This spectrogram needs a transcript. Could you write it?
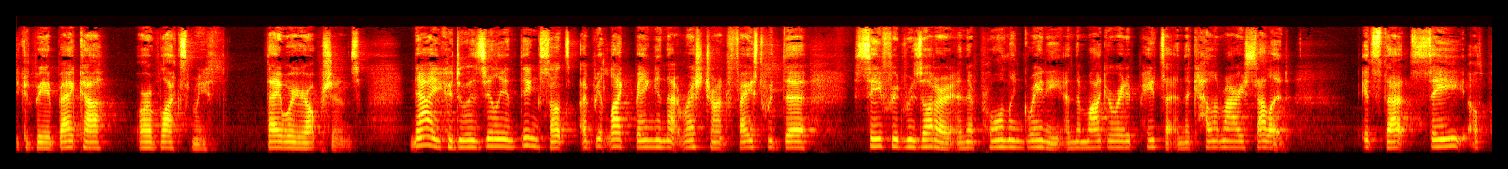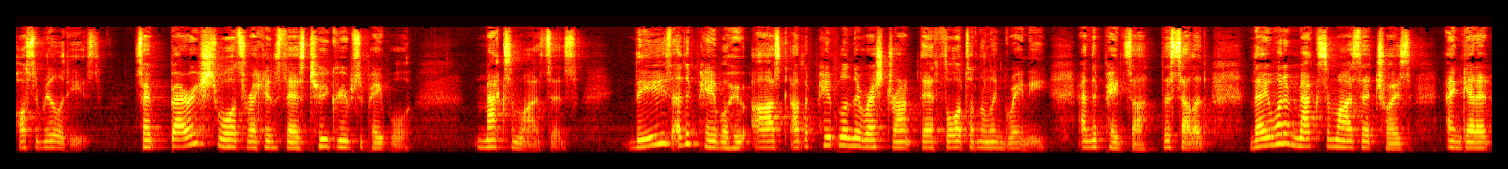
You could be a baker or a blacksmith. They were your options. Now you could do a zillion things. So it's a bit like being in that restaurant faced with the seafood risotto and the prawn linguine and the margherita pizza and the calamari salad. It's that sea of possibilities. So Barry Schwartz reckons there's two groups of people. Maximizers. These are the people who ask other people in the restaurant their thoughts on the linguine and the pizza, the salad. They want to maximize their choice and get it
